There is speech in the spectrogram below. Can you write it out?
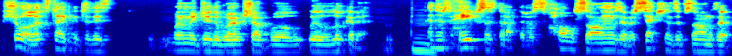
sure, let's take it to this. When we do the workshop, we'll we'll look at it. Mm. And there's heaps of stuff. There was whole songs. There were sections of songs that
